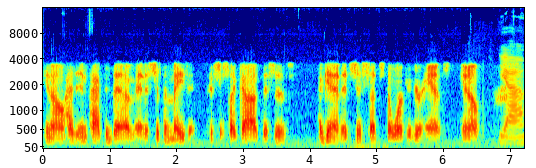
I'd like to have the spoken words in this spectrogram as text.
you know, has impacted them, and it's just amazing. It's just like God, this is again, it's just such the work of your hands, you know. Yeah.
